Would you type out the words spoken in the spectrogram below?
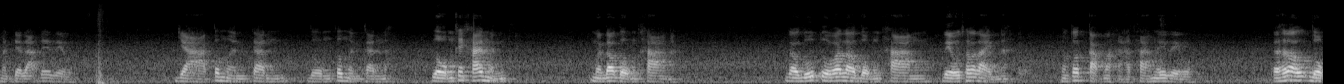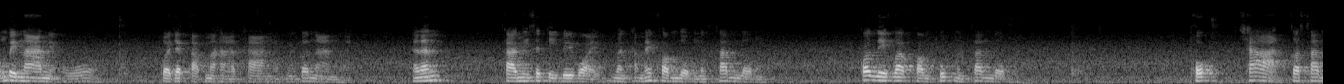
มันจะละได้เร็ว อยากก็เหมือนกันหลงก็เหมือนกันนะหลงคล้ายๆเหมือน เหมือนเราหลงทางอะเรารู้ตัวว่าเราหลงทางเร็วเท่าไหร่นะมันก็กลับมาหาทางได้เร็ว แต่ถ้าเราหลงไปนานเนี่ยโอ้กว่าจะกลับมาหาทางมันก็นานหน่อยดังนั้นการมีสติบ่อยๆมันทำให้ความหลงมันสั้นลง ก็เรียกว่าความทุกข์มันสั้นลง ภพชาติก็สั้น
